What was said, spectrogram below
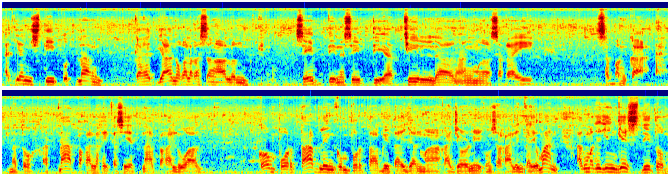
At yan stipot lang kahit gaano kalakas ang alon safety na safety at chill lang ang mga sakay sa bangka na to. At napakalaki kasi at napakaluwag. Komportableng komportable tayo dyan mga ka-journey kung sakaling kayo man ang magiging guest dito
